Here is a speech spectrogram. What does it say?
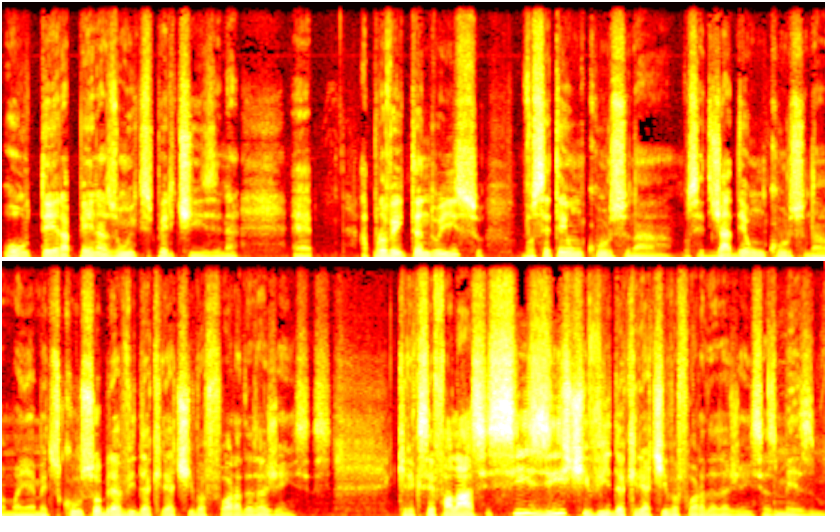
ou ter apenas um expertise, né? É, aproveitando isso, você tem um curso na, você já deu um curso na Miami School sobre a vida criativa fora das agências. Queria que você falasse se existe vida criativa fora das agências mesmo.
